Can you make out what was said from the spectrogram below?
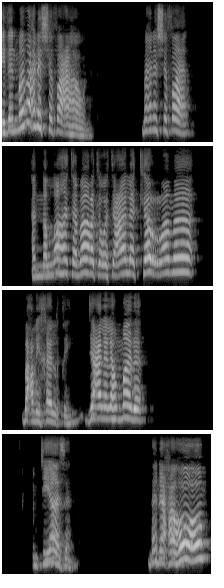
اذا ما معنى الشفاعة هنا؟ معنى الشفاعة أن الله تبارك وتعالى كرم بعض خلقه. جعل لهم ماذا؟ امتيازا. منحهم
